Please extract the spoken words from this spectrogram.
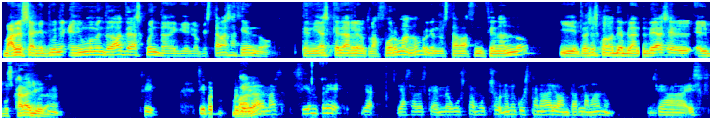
Vale, o sea que tú en un momento dado te das cuenta de que lo que estabas haciendo tenías que darle otra forma, ¿no? Porque no estaba funcionando. Y entonces cuando te planteas el, buscar ayuda. Mm. Sí, sí, porque yo además siempre, ya, ya sabes que a mí me gusta mucho, no me cuesta nada levantar la mano. O sea, es,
